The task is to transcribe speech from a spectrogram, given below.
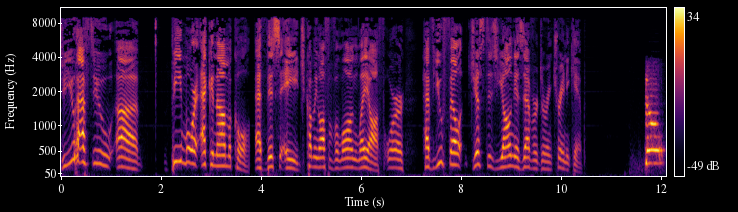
do you have to uh, be more economical at this age, coming off of a long layoff, or have you felt just as young as ever during training camp? So,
